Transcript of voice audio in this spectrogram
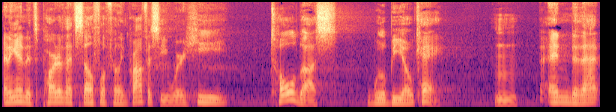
And again, it's part of that self fulfilling prophecy where he told us we'll be okay. Hmm. And that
